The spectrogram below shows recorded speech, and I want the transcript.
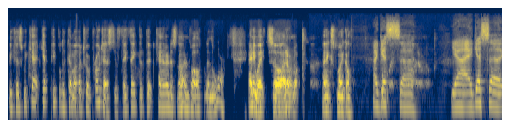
Because we can't get people to come out to a protest if they think that, that Canada's not involved in the war. Anyway, so I don't know. Thanks, Michael. I guess. Uh, yeah, I guess uh,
